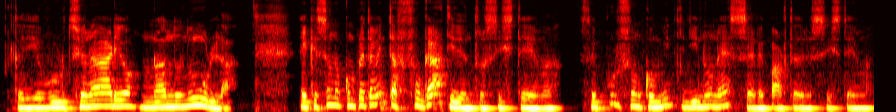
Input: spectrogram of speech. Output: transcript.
che di rivoluzionario non hanno nulla e che sono completamente affogati dentro il sistema, seppur sono convinti di non essere parte del sistema.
